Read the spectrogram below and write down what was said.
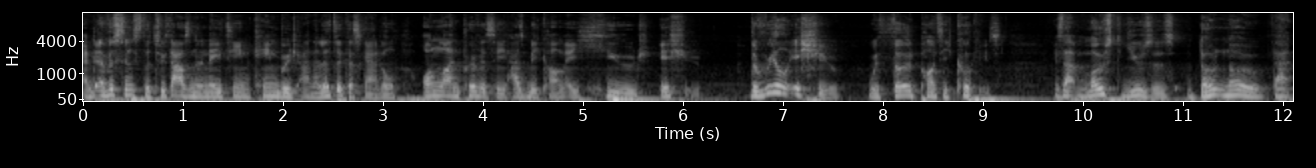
And ever since the 2018 Cambridge Analytica scandal, online privacy has become a huge issue. The real issue with third party cookies is that most users don't know that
